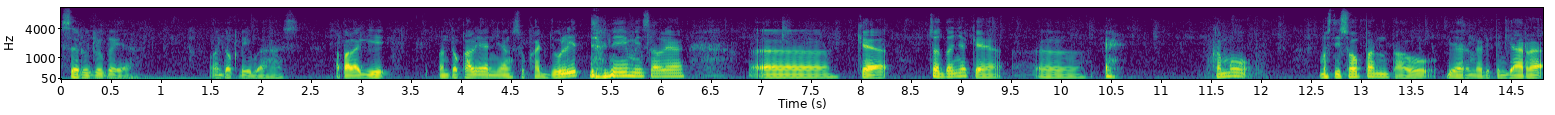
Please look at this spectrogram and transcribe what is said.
seru juga ya untuk dibahas apalagi untuk kalian yang suka julid ini misalnya uh, kayak contohnya kayak uh, eh kamu mesti sopan tahu biar nggak dipenjara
